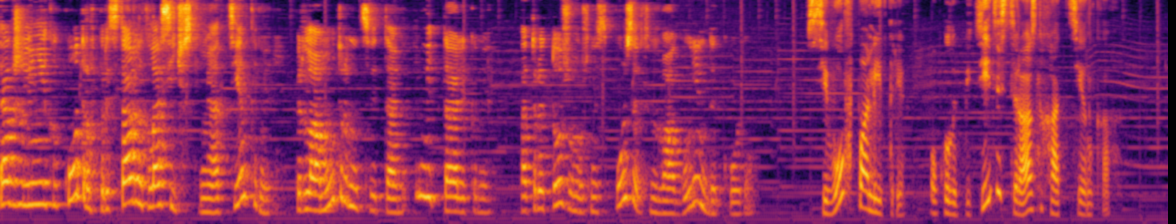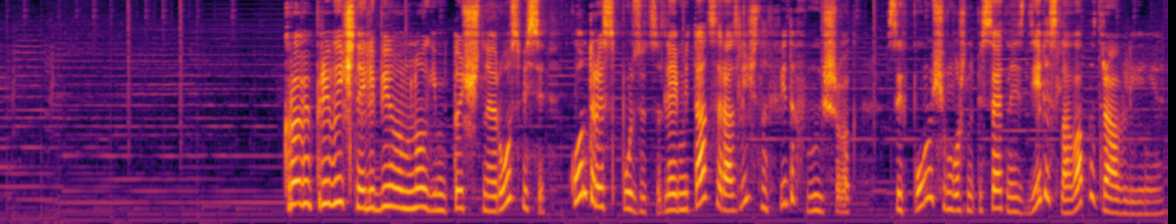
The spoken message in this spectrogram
Также линейка контуров представлена классическими оттенками, перламутровыми цветами и металликами – которые тоже можно использовать в новогоднем декоре. Всего в палитре около 50 разных оттенков. Кроме привычной и любимой многими точечной росписи, контуры используются для имитации различных видов вышивок. С их помощью можно писать на изделии слова поздравления.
